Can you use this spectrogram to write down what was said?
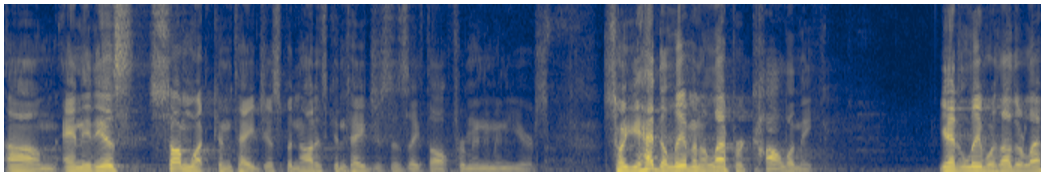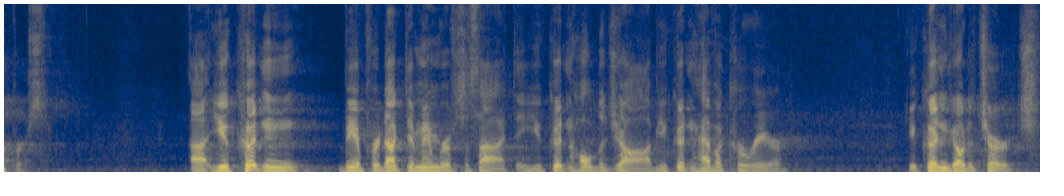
Um, and it is somewhat contagious, but not as contagious as they thought for many, many years. So you had to live in a leper colony. You had to live with other lepers. Uh, you couldn't be a productive member of society. You couldn't hold a job. You couldn't have a career. You couldn't go to church.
